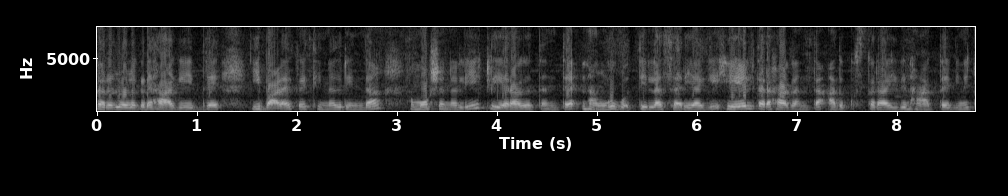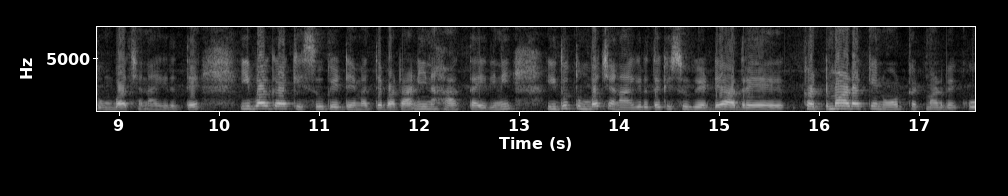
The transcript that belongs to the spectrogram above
ಕರಳೊಳಗಡೆ ಹಾಗೆ ಇದ್ದರೆ ಈ ಬಾಳೆಕಾಯಿ ತಿನ್ನೋದ್ರಿಂದ ಮೋಷನಲ್ಲಿ ಕ್ಲಿಯರ್ ಆಗುತ್ತಂತೆ. ನನಗೂ ಗೊತ್ತಿಲ್ಲ, ಸರಿಯಾಗಿ ಹೇಳ್ತಾರೆ ಹಾಗಂತ. ಅದಕ್ಕೋಸ್ಕರ ಇದನ್ನು ಹಾಕ್ತಾ ಇದ್ದೀನಿ, ತುಂಬ ಚೆನ್ನಾಗಿರುತ್ತೆ. ಇವಾಗ ಕೆಸುಗೆಡ್ಡೆ ಮತ್ತು ಬಟಾಣಿನ ಹಾಕ್ತಾ ಇದ್ದೀನಿ. ಇದು ತುಂಬ ಚೆನ್ನಾಗಿರುತ್ತೆ ಕೆಸುಗೆಡ್ಡೆ ಆದರೆ ಕಟ್ ಮಾಡೋಕ್ಕೆ ನೋಡಿ ಕಟ್ ಮಾಡಬೇಕು,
